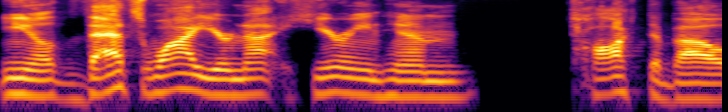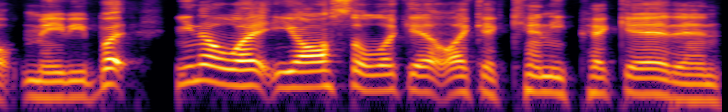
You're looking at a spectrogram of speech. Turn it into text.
you know that's why you're not hearing him talked about maybe. But you know what? You also look at like a Kenny Pickett and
